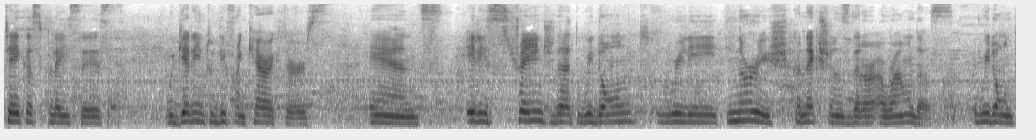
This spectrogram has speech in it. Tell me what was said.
take us places, we get into different characters, and it is strange that we don't really nourish connections that are around us. We don't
